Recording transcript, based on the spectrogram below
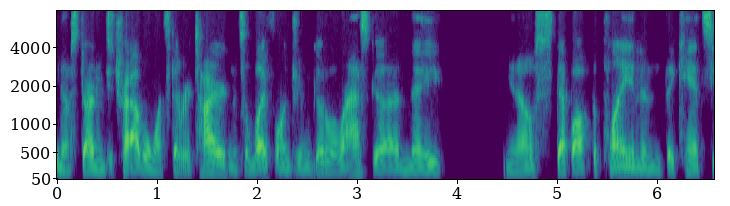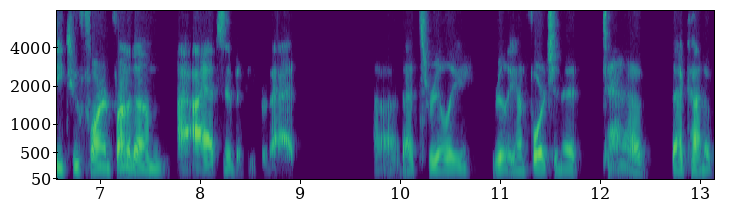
you know starting to travel once they're retired and it's a lifelong dream to go to Alaska and they you know step off the plane and they can't see too far in front of them. I, I have sympathy for that. Uh, that's really really unfortunate to have that kind of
